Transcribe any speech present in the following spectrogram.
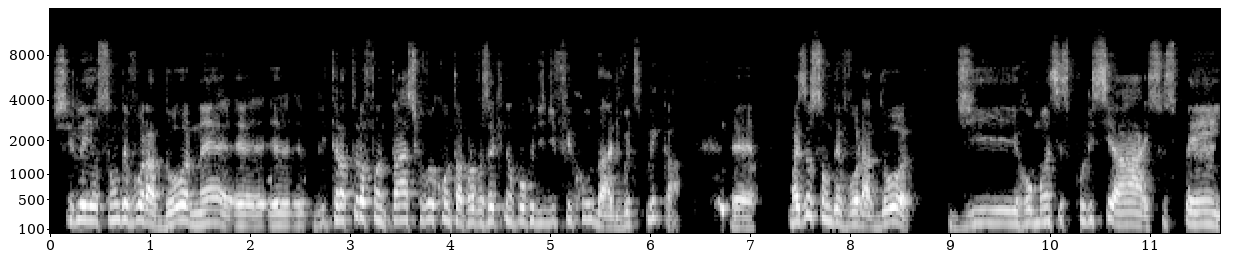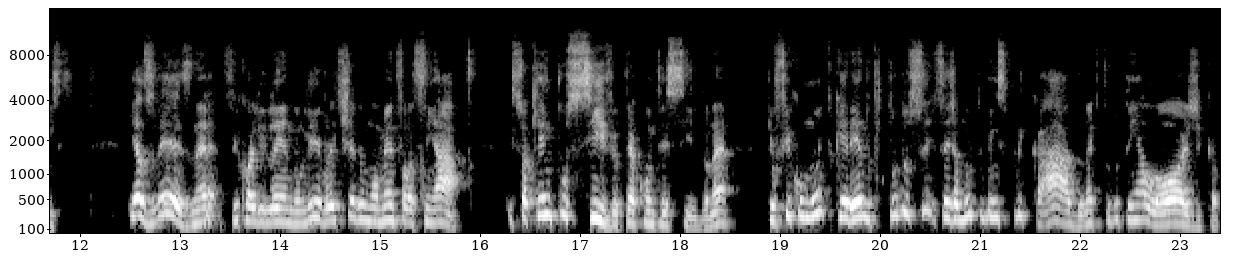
Chile, eu sou um devorador, né? É, é, literatura fantástica, eu vou contar para você que tem um pouco de dificuldade, vou te explicar. É, mas eu sou um devorador de romances policiais, suspense, e às vezes, né, fico ali lendo um livro, aí chega um momento e fala assim: ah, isso aqui é impossível ter acontecido, né? Que eu fico muito querendo que tudo seja muito bem explicado, né? Que tudo tenha lógica.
